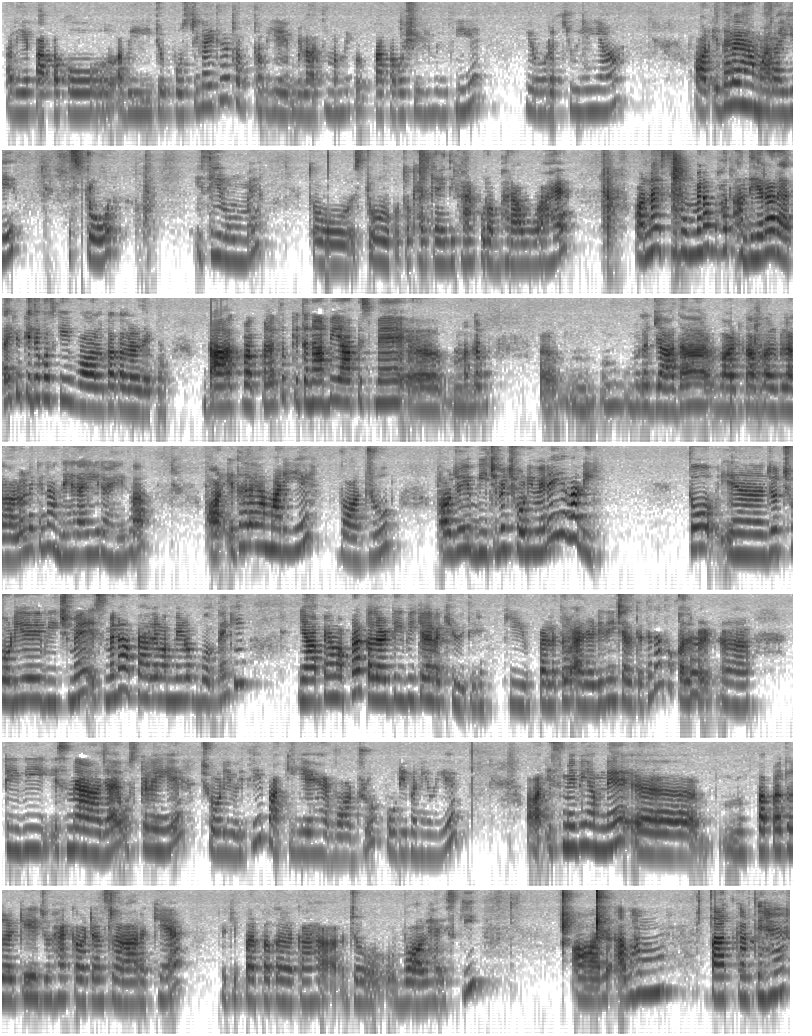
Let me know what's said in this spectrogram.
और ये पापा को अभी जो पोस्टिंग आई थी ना तब तब ये मिला थी मम्मी को। पापा को शील्ड मिलती है। ये वो रखी हुई है यहाँ। और इधर है हमारा ये स्टोर इसी रूम में। तो स्टोर को तो खैर क्या ही दिखाएँ पूरा भरा हुआ है। और ना इस रूम में ना बहुत अंधेरा रहता है क्योंकि देखो उसकी वॉल का कलर देखो। डार्क पर्पल है तो कितना भी आप इसमें आ, मतलब मतलब ज़्यादा वर्ड का बल्ब लगा लो, लेकिन अंधेरा ही रहेगा। और इधर है हमारी ये वार्ड्रूब और जो ये बीच में छोड़ी हुई है ना ये वाली तो जो छोड़ी हुई बीच में, इसमें ना पहले मम्मी लोग बोलते हैं कि यहाँ पे हम अपना कलर टीवी के लिए रखी हुई थी, कि पहले तो एलईडी नहीं चलते थे ना तो कलर टीवी इसमें आ जाए, उसके लिए ये छोड़ी हुई थी। बाकी ये है वार्ड्रूब पूरी बनी हुई है। और इसमें भी हमने पर्पल कलर के जो है कर्टन्स लगा रखे हैं। क्योंकि पर्पल कलर का जो वॉल है इसकी। और अब हम बात करते हैं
